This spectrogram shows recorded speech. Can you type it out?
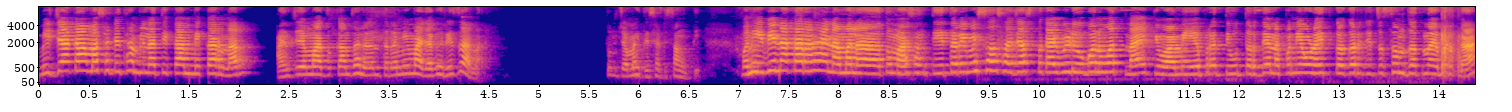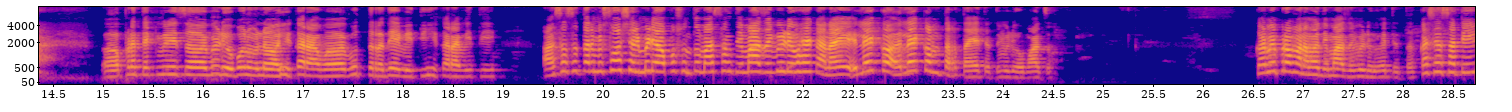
मी ज्या कामासाठी थांबलेला ती काम मी करणार आणि जे माझं काम झाल्यानंतर मी माझ्या घरी जाणार. तुमच्या माहितीसाठी सांगते. पण ही विनाकारण आहे ना मला तुम्हाला सांगते तरी मी सहसा जास्त काही व्हिडिओ बनवत नाही किंवा मी प्रत्युत्तर देणं पण एवढं इतकं गरजेचं समजत नाही बरं का. प्रत्येक वेळेचं व्हिडिओ बनवणं हे करावं उत्तरं द्यावी ती हे करावी ती. असं तर मी सोशल मीडियापासून तुम्हाला सांगते माझं व्हिडिओ आहे का नाही लय क लय कमतरता येतात व्हिडिओ माझं. कमी प्रमाणामध्ये माझं व्हिडिओ येते तर कशासाठी?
